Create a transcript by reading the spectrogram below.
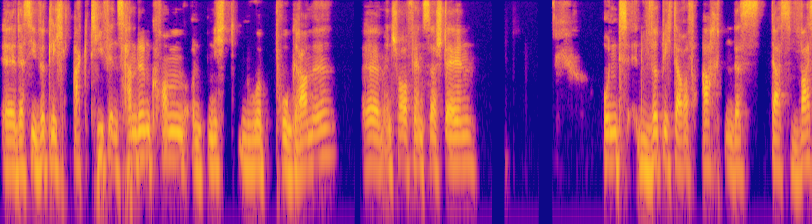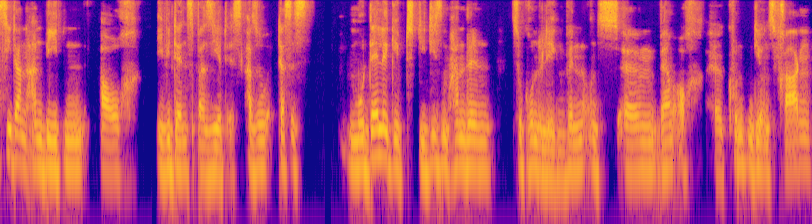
äh, dass sie wirklich aktiv ins Handeln kommen und nicht nur Programme äh, ins Schaufenster stellen und wirklich darauf achten, dass das, was sie dann anbieten, auch evidenzbasiert ist. Also dass es Modelle gibt, die diesem Handeln zugrunde legen. Wenn uns, ähm, wir haben auch äh, Kunden, die uns fragen,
